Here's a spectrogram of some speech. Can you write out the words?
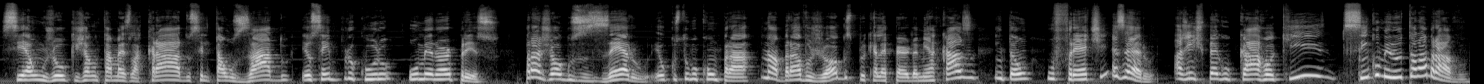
se é um jogo que já não tá mais lacrado, se ele tá usado. Eu sempre procuro o menor preço. Para jogos zero, eu costumo comprar na Bravo Jogos, porque ela é perto da minha casa, então o frete é zero. A gente pega o carro aqui, 5 minutos tá na Bravo.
